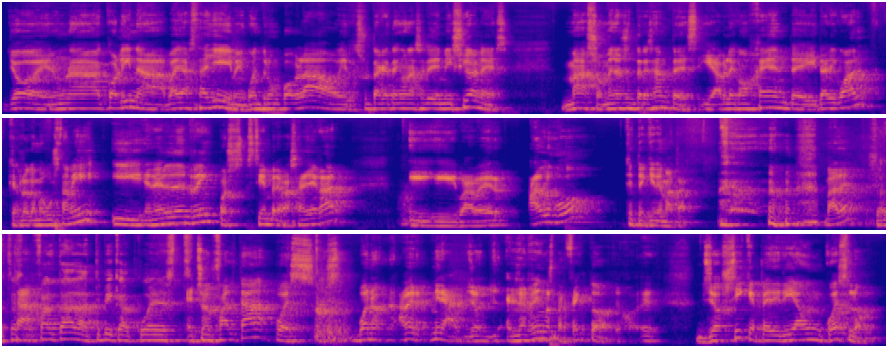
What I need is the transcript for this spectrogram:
yo en una colina vaya hasta allí y me encuentre un poblado y resulta que tengo una serie de misiones más o menos interesantes y hable con gente y tal igual, que es lo que me gusta a mí. Y en el Ring, pues siempre vas a llegar y, va a haber algo que te quiere matar. ¿Vale? O sea, echas O sea, en falta la típica quest. Hecho en falta, pues. Bueno, a ver, mira, yo, el Elden Ring no es perfecto. Yo sí que pediría un questlog.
